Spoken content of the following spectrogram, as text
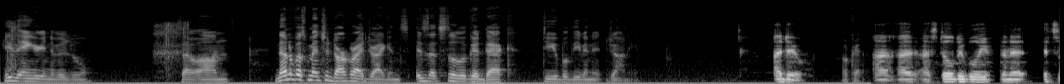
He's an angry individual. So, um, none of us mentioned Darkrai Dragons. Is that still a good deck? Do you believe in it, Johnny? I do. Okay. I, I, I still do believe in it. It's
